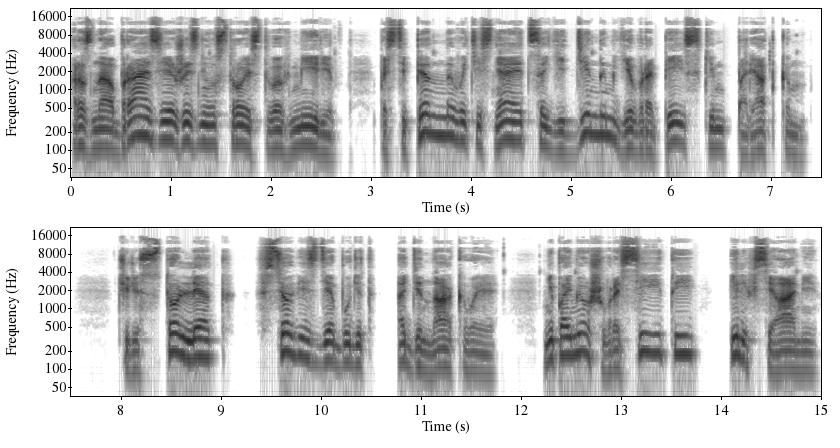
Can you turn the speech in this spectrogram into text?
разнообразие жизнеустройства в мире постепенно вытесняется единым европейским порядком. Через сто лет все везде будет одинаковое. Не поймешь, в России ты или в Сиаме.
